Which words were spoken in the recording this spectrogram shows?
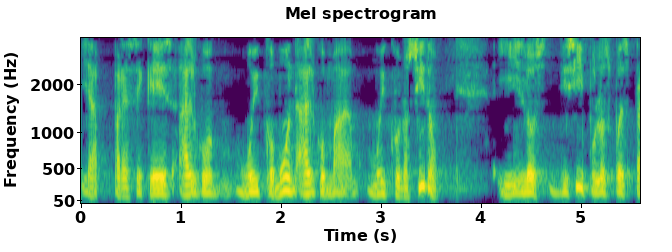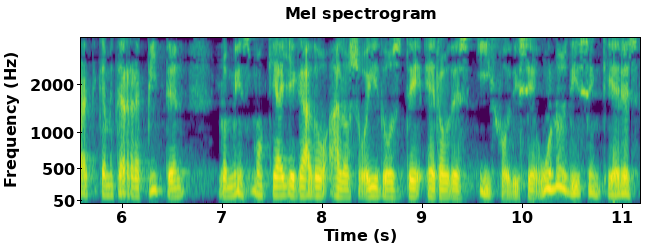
ya parece que es algo muy común, algo muy conocido. Y los discípulos pues prácticamente repiten lo mismo que ha llegado a los oídos de Herodes hijo. Dice, unos dicen que eres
